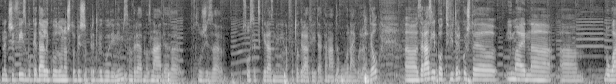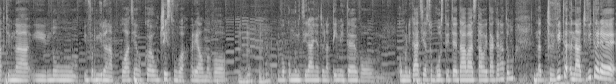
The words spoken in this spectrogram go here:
Значи Facebook е далеку од она што беше пред две години, мислам веројатно знаете за служи за соседски размени на фотографии и така натаму во најголем дел. А, за разлика од Twitter кој што има една а, многу активна и многу информирана популација која учествува реално во Мгм, мгм. во комуницирањето на темите, во комуникација со гостите, даваат ставови и така натаму. На Твитер, на Твитер е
